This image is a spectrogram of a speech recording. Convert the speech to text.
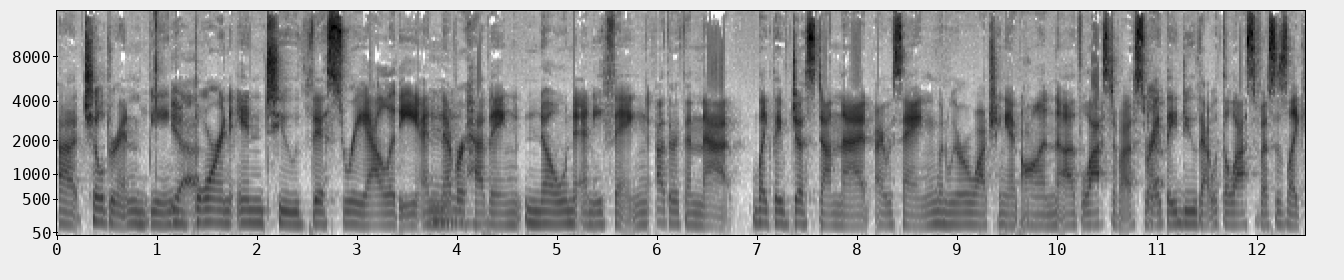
uh, children being Yeah. Mm. born into this reality and never having known anything other than that. Like they've just done that. I was saying when we were watching it on uh, The Last of Us, right? Yeah. They do that with The Last of Us. Is like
